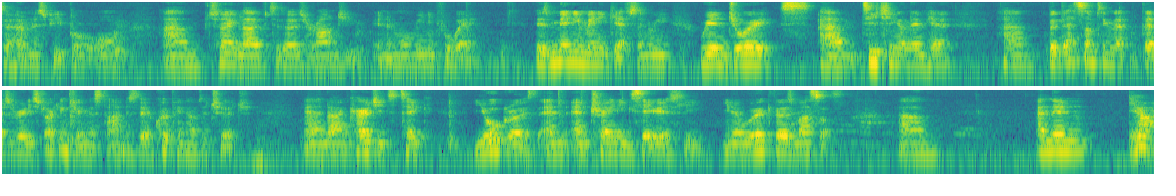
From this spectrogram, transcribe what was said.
to homeless people or um, showing love to those around you in a more meaningful way. There's many, many gifts, and we, we enjoy um, teaching on them here. Um, but that's something that, that is really struggling during this time is the equipping of the church. And I encourage you to take your growth and, and training seriously. You know, work those muscles. Um, and then, yeah,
